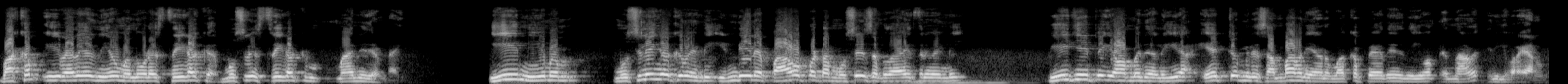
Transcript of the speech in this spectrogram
വക്കം ഈ വേദഗതി നിയമം വന്നതോടെ സ്ത്രീകൾക്ക് മുസ്ലിം സ്ത്രീകൾക്ക് മാന്യതയുണ്ടായി ഈ നിയമം മുസ്ലിങ്ങൾക്ക് വേണ്ടി ഇന്ത്യയിലെ പാവപ്പെട്ട മുസ്ലിം സമുദായത്തിന് വേണ്ടി ബി ജെ പി ഗവൺമെന്റ് നൽകിയ ഏറ്റവും വലിയ സംഭാവനയാണ് ഭേദഗതി നിയമം എന്നാണ് എനിക്ക് പറയാറുള്ളത്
